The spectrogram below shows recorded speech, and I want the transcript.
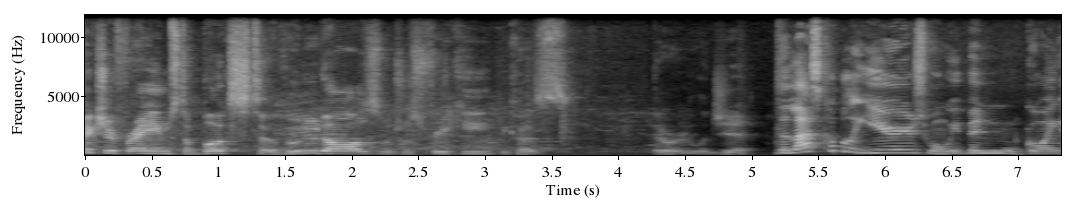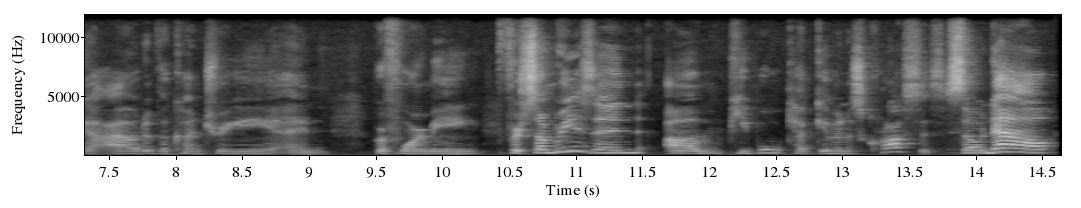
picture frames to books to voodoo dolls, which was freaky because they were legit. The last couple of years when we've been going out of the country and performing, for some reason, um, people kept giving us crosses. So now,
